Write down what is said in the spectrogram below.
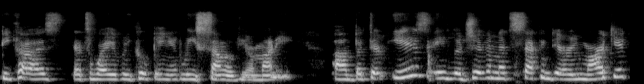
because that's a way of recouping at least some of your money. Um, but there is a legitimate secondary market.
